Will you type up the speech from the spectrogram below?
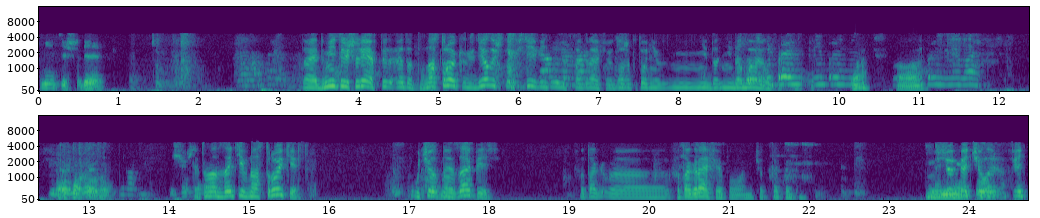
Дмитрий Ширяев. Да, и Дмитрий Ширяев, ты этот в настройках сделай, чтобы все видели фотографию, даже кто не, не, не добавил. Не про... Не про... Да? А, Не. Еще Это надо зайти в настройки, учетная запись, фото, э, фотография, по-моему, что-то такое там. Ну все, пять, чело- пять,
